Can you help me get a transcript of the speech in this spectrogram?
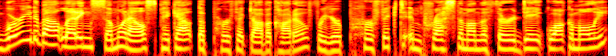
Worried about letting someone else pick out the perfect avocado for your perfect Impress Them on the Third Date guacamole?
